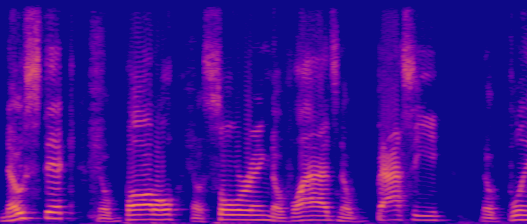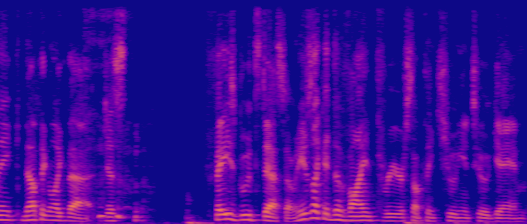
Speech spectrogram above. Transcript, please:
No stick, no bottle, no soul ring, no Vlads, no Bassy, no blink, nothing like that. Just phase boots deso. And he's like a divine three or something queuing into a game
